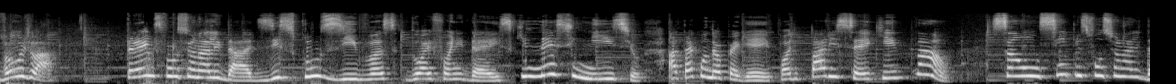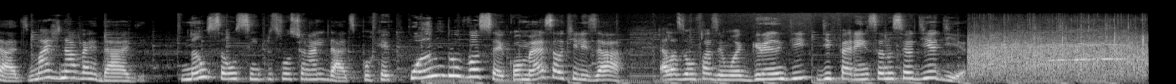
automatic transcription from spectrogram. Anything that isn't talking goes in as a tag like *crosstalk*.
Vamos lá! Três funcionalidades exclusivas do iPhone 10 que nesse início, até quando eu peguei, pode parecer que não, são simples funcionalidades, mas na verdade não são simples funcionalidades, porque quando você começa a utilizar, elas vão fazer uma grande diferença no seu dia a dia.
